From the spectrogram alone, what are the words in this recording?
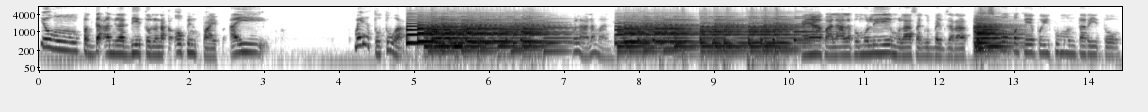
yung pagdaan nila dito na naka-open pipe ay may natutuwa. Wala naman. Kaya paalala po muli mula sa Good Vibes Arat. Please po pag kayo po pumunta rito,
